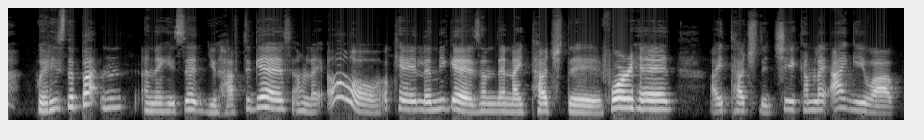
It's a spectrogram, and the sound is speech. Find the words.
Where is the button? And then he said, You have to guess. I'm like, Oh, okay, let me guess. And then I touched the forehead. I touched the cheek. I'm like, I give up.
